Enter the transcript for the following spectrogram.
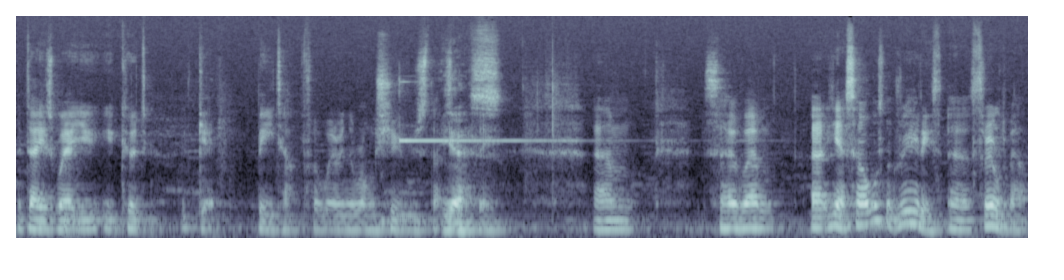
the days where you, you could get beat up for wearing the wrong shoes, that sort Yes. of thing. Um, so um, uh, yeah, so I wasn't really uh, thrilled about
